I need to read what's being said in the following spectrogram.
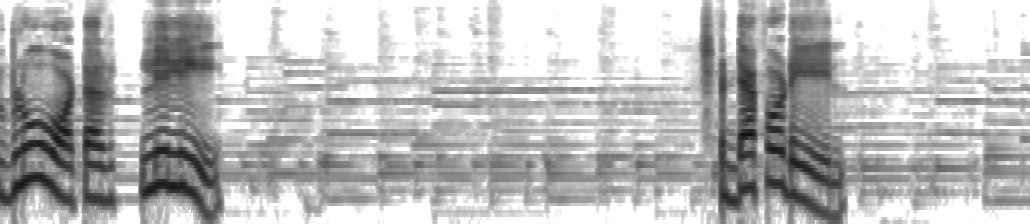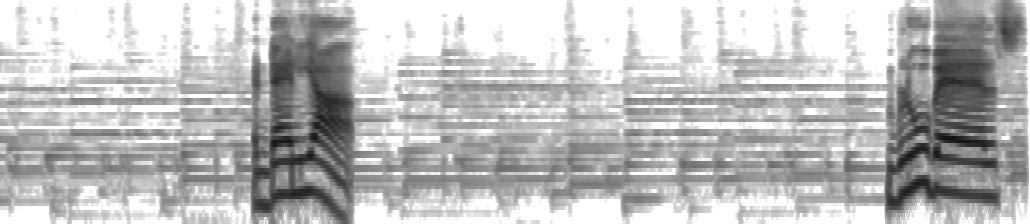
Blue water lily Daffodil Dahlia Bluebells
